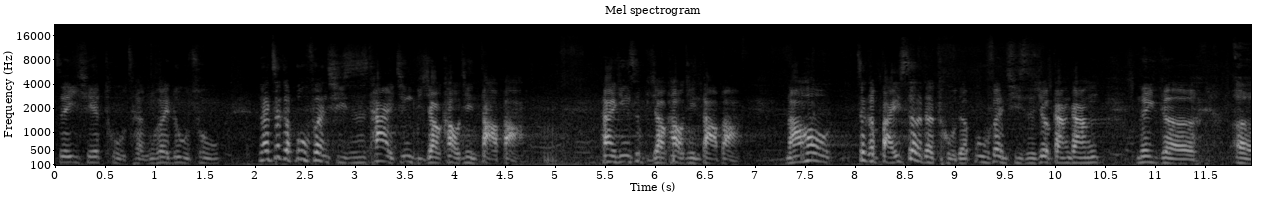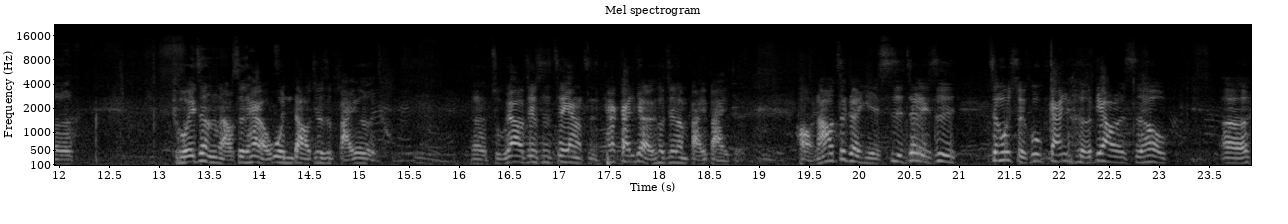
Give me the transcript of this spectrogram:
这一些土层会露出。那这个部分其实它已经比较靠近大坝，它已经是比较靠近大坝。然后这个白色的土的部分，其实就刚刚那个。呃，土卫正老师他有问到，就是白垩土，呃，主要就是这样子，它干掉以后就算白白的。好，然后这个也是，这里是增污水库干涸掉的时候，呃，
